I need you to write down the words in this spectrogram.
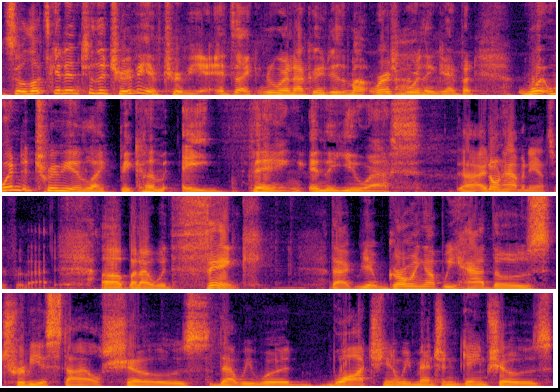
so let's get into the trivia of trivia. It's like we're not going to do the Mount Rushmore thing again, but when, when did trivia like become a thing in the U.S.? Uh, I don't have an answer for that, uh, but I would think that you know, growing up we had those trivia style shows that we would watch. You know, we mentioned game shows,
